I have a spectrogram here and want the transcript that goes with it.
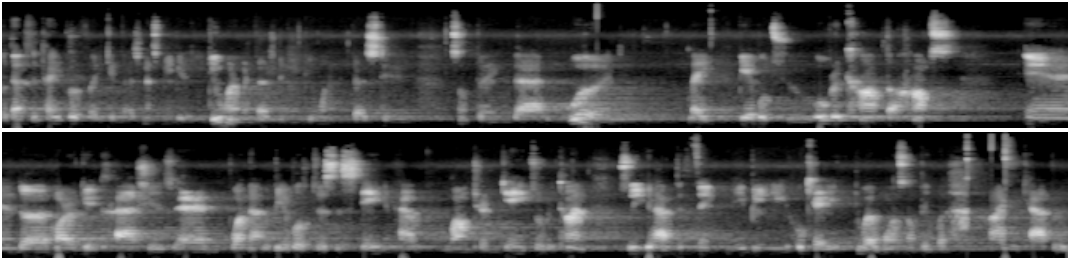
But that's the type of like investments maybe that you do want to invest in. You do want to invest in something that would like be able to overcome the humps and uh, market crashes, and one that would be able to sustain and have long term gains over time. So you have to think maybe, okay, do I want something with higher capital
